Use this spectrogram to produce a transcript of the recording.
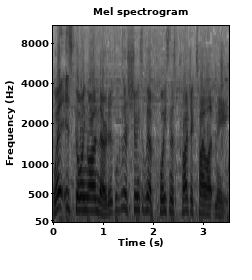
What is going on there? It looks like they're shooting some kind of poisonous projectile at me.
